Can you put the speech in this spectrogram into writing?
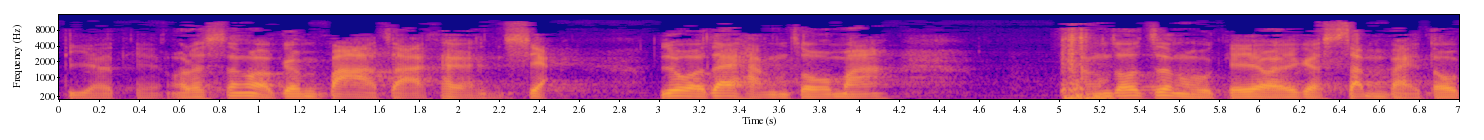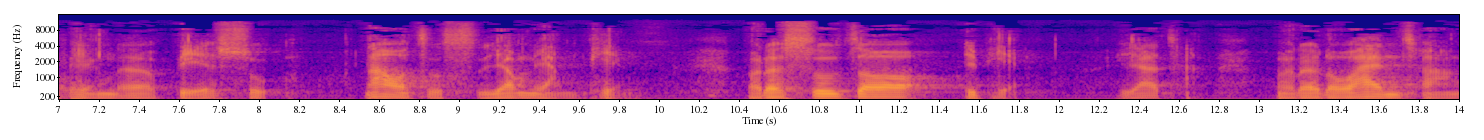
第二天，我的生活跟巴扎克很像。如果在杭州吗？杭州政府给我一个三百多平的别墅，那我只使用两平。我的书桌一平比较长，我的罗汉床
